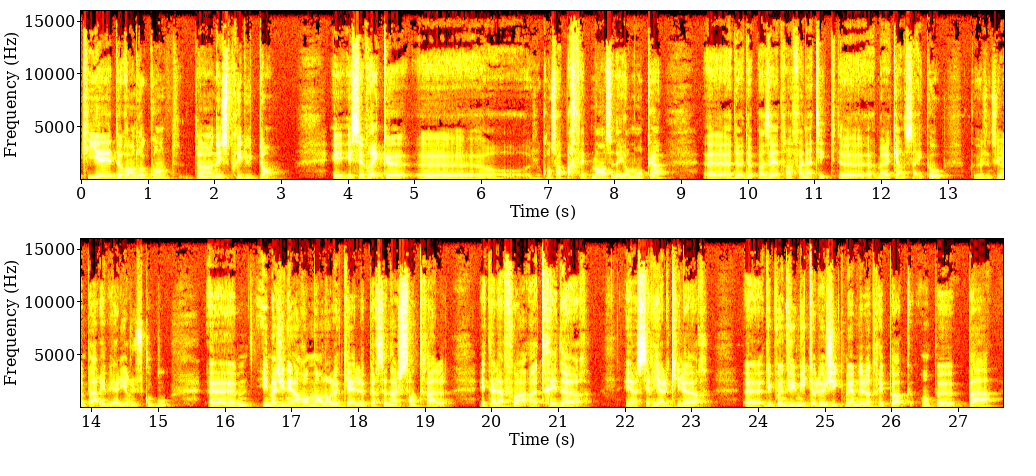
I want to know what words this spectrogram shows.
qui est de rendre compte d'un esprit du temps. Et, c'est vrai que euh, je conçois parfaitement, c'est d'ailleurs mon cas, euh, de ne pas être un fanatique de American Psycho, que je ne suis même pas arrivé à lire jusqu'au bout. Euh, imaginez un roman dans lequel le personnage central est à la fois un trader et un serial killer. du point de vue mythologique même de notre époque, on ne peut pas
